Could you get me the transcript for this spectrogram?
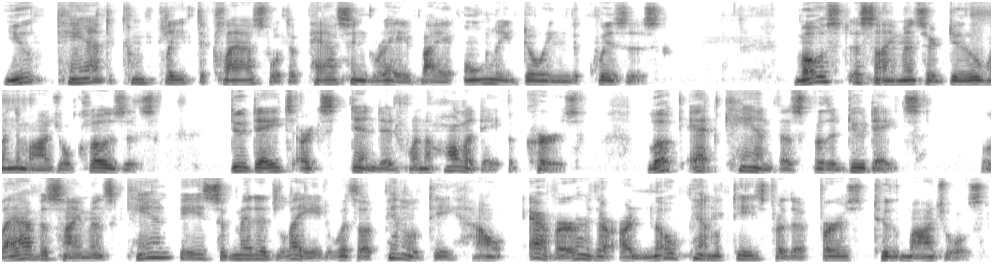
you can't complete the class with a passing grade by only doing the quizzes. Most assignments are due when the module closes. Due dates are extended when a holiday occurs. Look at Canvas for the due dates. Lab assignments can be submitted late with a penalty. However, there are no penalties for the first two modules.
